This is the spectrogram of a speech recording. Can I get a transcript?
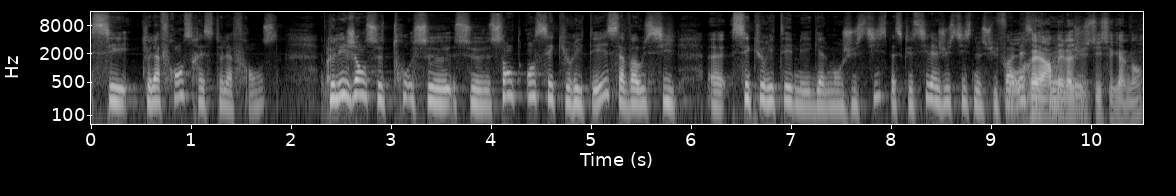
c'est que la France reste la France, que les gens se, se, sentent en sécurité. Ça va aussi euh, sécurité, mais également justice, parce que si la justice ne suit il faut pas la réarmer la justice également.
